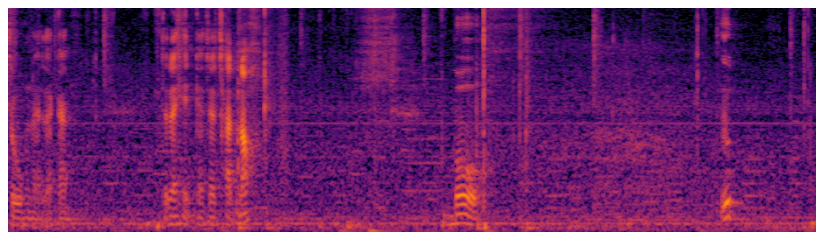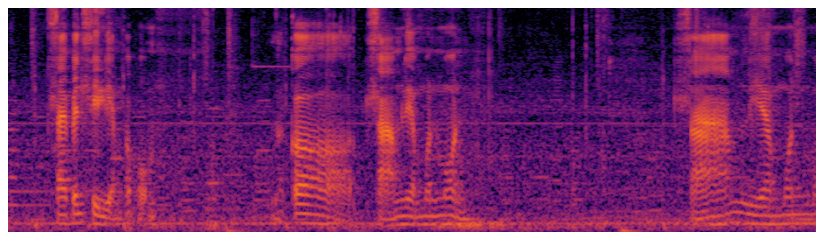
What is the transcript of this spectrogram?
ซูมหน่อยแล้วกัน จะได้เห็นกันชัดๆเนาะ โบอึ๊บใส่เป็นสี่เหลี่ยมครับผม แล้วก็สามเหลี่ยมมนมนๆสามเหลี่ยมมนม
